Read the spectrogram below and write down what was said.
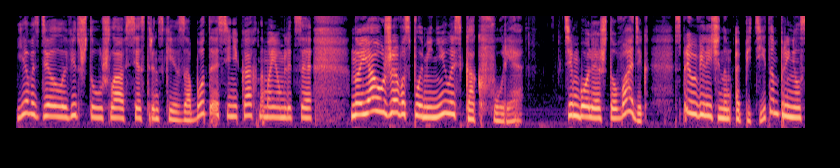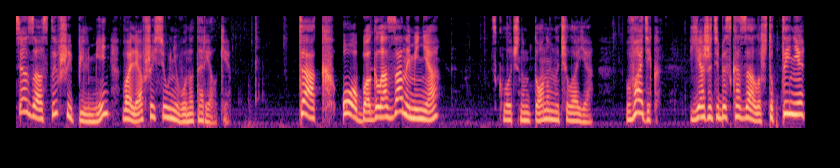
Ева сделала вид, что ушла в сестринские заботы о синяках на моем лице, но я уже воспламенилась, как фурия. Тем более, что Вадик с преувеличенным аппетитом принялся за остывший пельмень, валявшийся у него на тарелке. «Так, оба глаза на меня!» С клочным тоном начала я. «Вадик, я же тебе сказала, чтоб ты не...»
